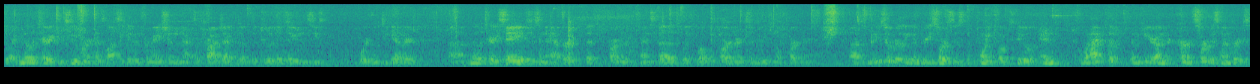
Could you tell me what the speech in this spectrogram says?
So like military consumer has lots of good information, that's a project of the two of those agencies working together. Uh, Military Saves is an effort that the Department of Defense does with local partners and regional partners. Uh, So these are really good resources to point folks to. And when I put them here under current service members,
